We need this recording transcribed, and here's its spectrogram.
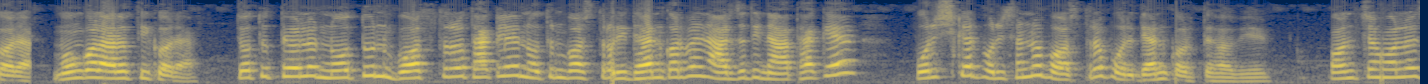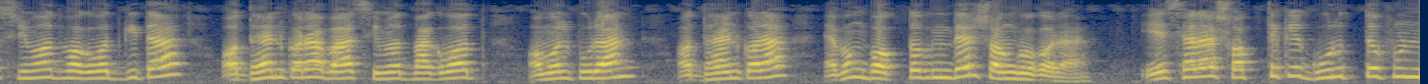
করা, মঙ্গল আরতি করা। চতুর্থ হলো নতুন বস্ত্র থাকলে নতুন বস্ত্র পরিধান করবেন, আর যদি না থাকে, পরিষ্কার পরিচ্ছন্ন বস্ত্র পরিধান করতে হবে। পঞ্চম হলো শ্রীমদ ভগবত গীতা অধ্যয়ন করা বা শ্রীমদ ভাগবত অমল পুরাণ অধ্যয়ন করা এবং বক্তবৃন্দের সঙ্গ করা। এছাড়া সব থেকে গুরুত্বপূর্ণ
